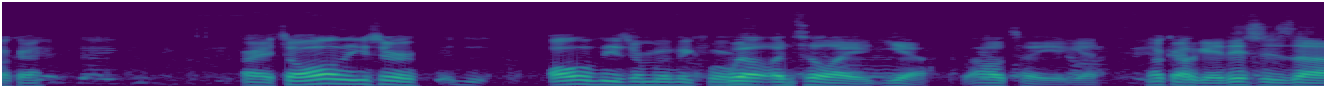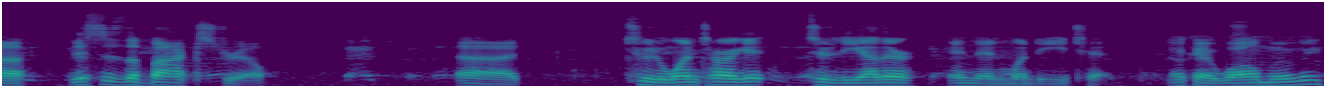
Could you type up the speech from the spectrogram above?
Okay. USPSA 'cause you can just All right. So all these are, all of these are moving forward. Well, until I, yeah, I'll tell you again. okay. Okay, this is uh, this is the box drill. Uh, two to one target, two to the other, and then one to each head. Okay. While moving.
